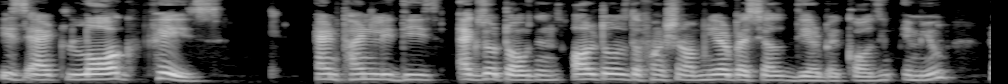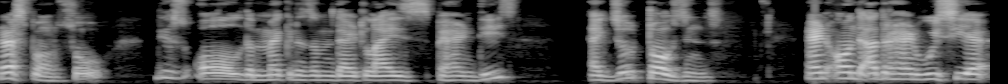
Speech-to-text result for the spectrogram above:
is at log phase. And finally these exotoxins alters the function of nearby cells thereby causing immune response. So this is all the mechanism that lies behind these exotoxins and on the other hand we see a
